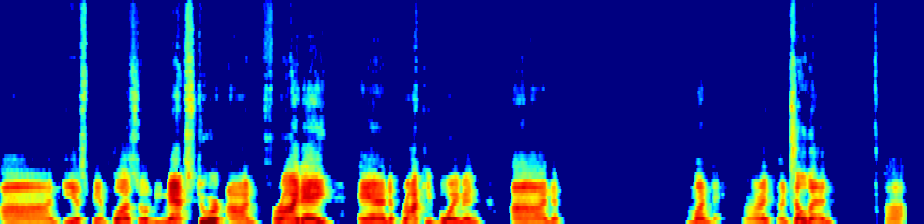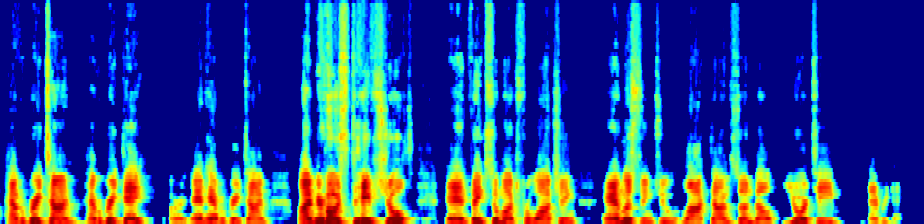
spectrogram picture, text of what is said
on ESPN Plus. So it'll be Matt Stewart on Friday and Rocky Boiman on Monday. All right. Until then, uh, have a great time. Have a great day. All right, and have a great time. I'm your host, Dave Schultz, and thanks so much for watching and listening to Locked On Sunbelt, your team every day.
